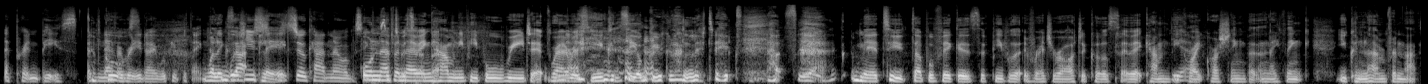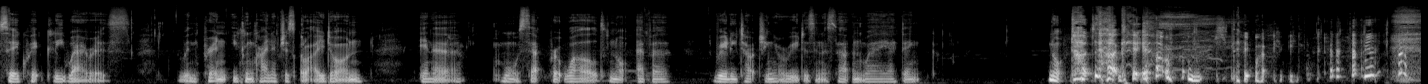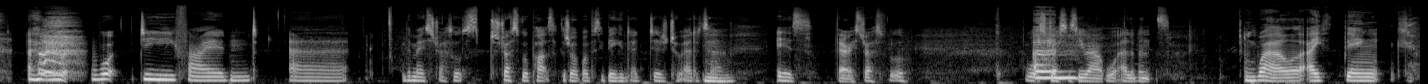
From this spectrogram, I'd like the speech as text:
a print piece and never really knowing what people think. Well, Which you exactly. you, still can now, obviously. or never knowing how many people will read it. Whereas you can see on Google Analytics, that's Yeah. mere two double figures of people that have read your articles. So it can be Yeah. quite crushing. But then I think you can learn from that so quickly. Whereas with print, you can kind of just glide on in a more separate world, not ever really touching your readers in a certain way, I think. Not touch that. Um, what do you find uh, the most stressful stressful parts of the job? Obviously, being a digital editor is very stressful. What stresses you out? What elements? Well, I think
